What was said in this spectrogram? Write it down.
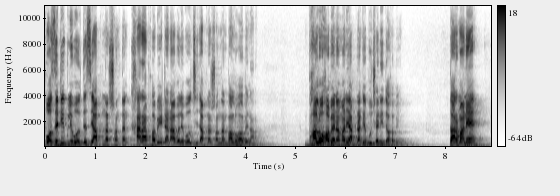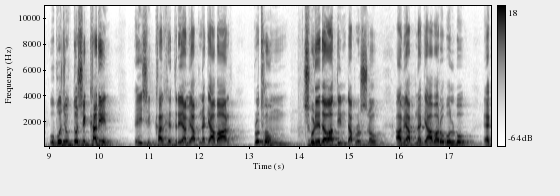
পজিটিভলি বলতেছি, আপনার সন্তান খারাপ হবে এটা না বলে বলছি যে আপনার সন্তান ভালো হবে না। ভালো হবে না মানে আপনাকে বুঝে নিতে হবে। তার মানে উপযুক্ত শিক্ষা দিন। এই শিক্ষার ক্ষেত্রে আমি আপনাকে আবার প্রথম ছড়ে দেওয়া তিনটা প্রশ্ন আমি আপনাকে আবারও বলব। এক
